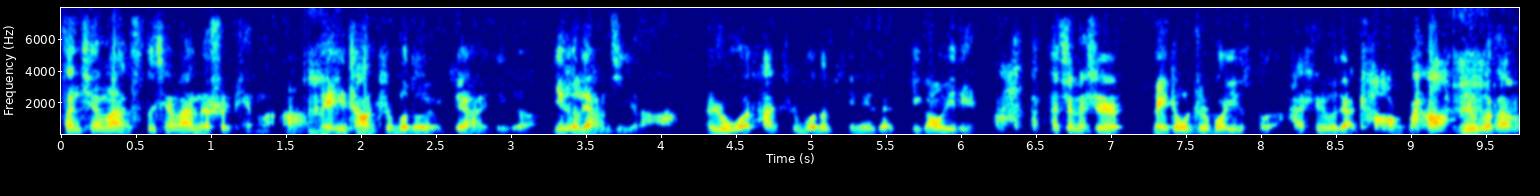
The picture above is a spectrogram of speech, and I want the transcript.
三千万、四千万的水平了啊！每一场直播都有这样一个一个量级了啊！如果他直播的频率再提高一点啊，他现在是每周直播一次，还是有点长啊。如果他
